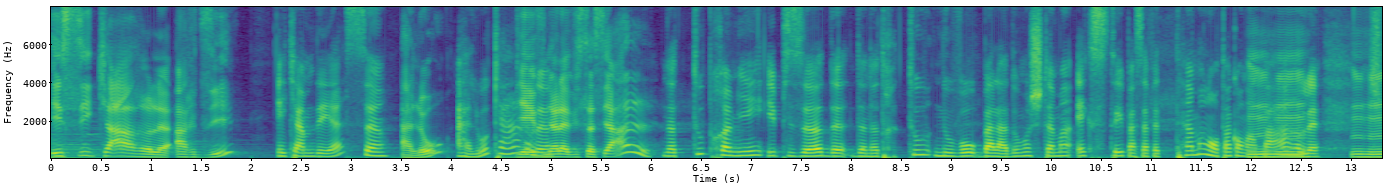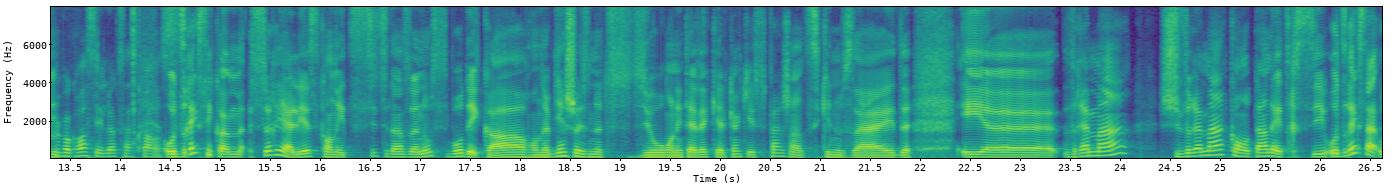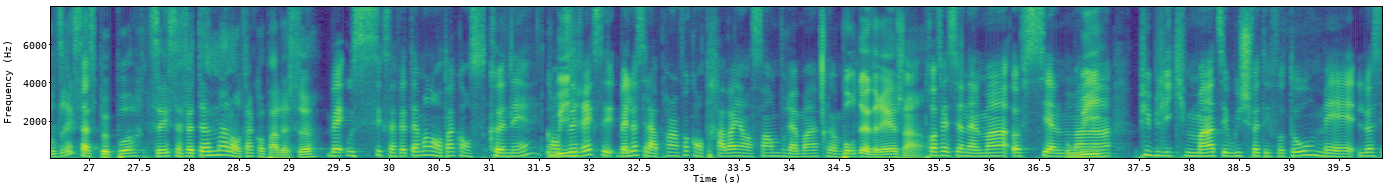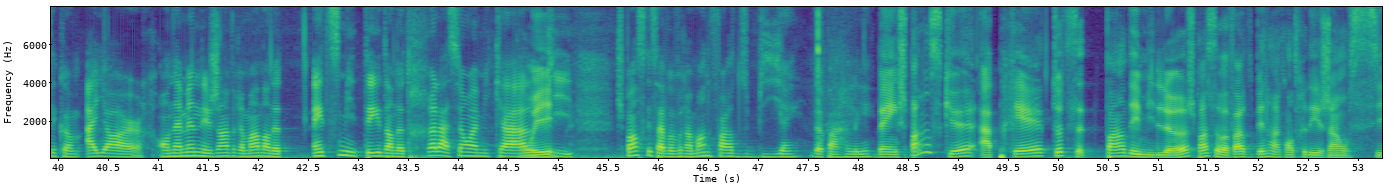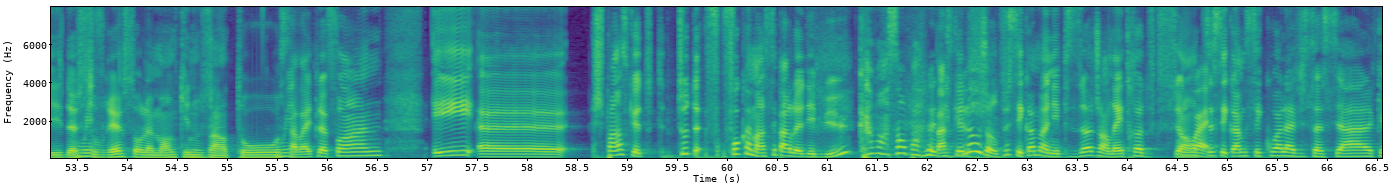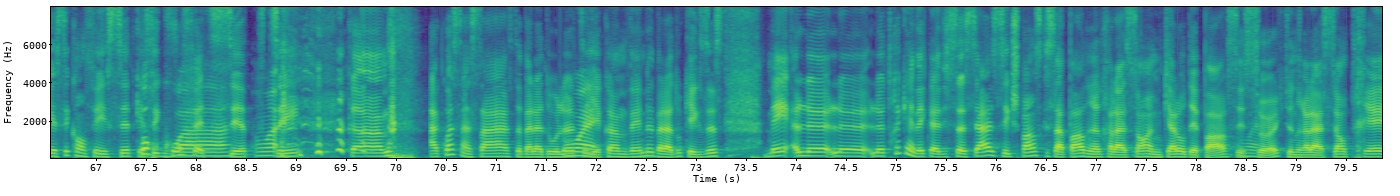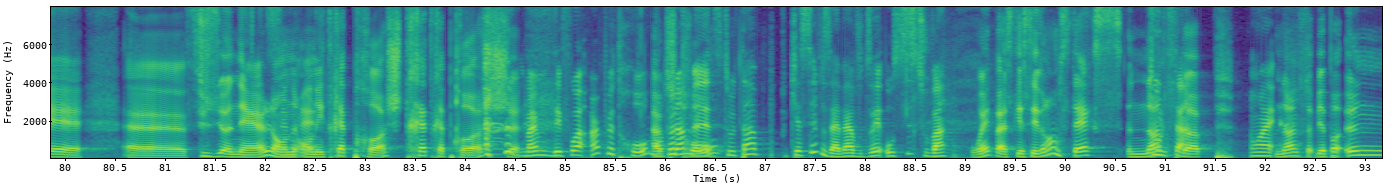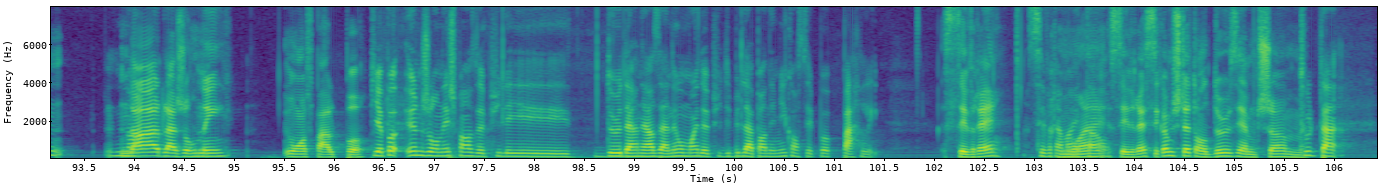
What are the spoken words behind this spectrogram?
Ici Carl Hardy. Et Cam DS. Allô? Allô, Carl. Bienvenue à la vie sociale. Notre tout premier épisode de notre tout nouveau balado. Moi, je suis tellement excitée parce que ça fait tellement longtemps qu'on en Mhm. parle. Mhm. Je peux pas croire que c'est là que ça se passe. On dirait que c'est comme surréaliste qu'on est ici, c'est dans un aussi beau décor. On a bien choisi notre studio. On est avec quelqu'un qui est super gentil, qui nous aide. Et euh, vraiment, je suis vraiment content d'être ici. On dirait que ça, on dirait que ça se peut pas. Tu sais, ça fait tellement longtemps qu'on parle de ça. Ben aussi, c'est que ça fait tellement longtemps qu'on se connaît qu'on Oui. dirait que c'est. Ben là, c'est la première fois qu'on travaille ensemble vraiment comme Pour de vrai, genre. professionnellement, officiellement, Oui. publiquement. Tu sais, oui, je fais tes photos, mais là, c'est comme ailleurs. On amène les gens vraiment dans notre intimité, dans notre relation amicale. Oui. Puis je pense que ça va vraiment nous faire du bien de parler. Ben, je pense que après toute cette pandémie-là, je pense que ça va faire du bien de rencontrer des gens aussi, de Oui. s'ouvrir sur le monde qui nous entoure. Oui. Ça va être le fun. Et euh, je pense que tout, tout- faut commencer par le début. Commençons par le Parce que début. là, aujourd'hui, c'est comme un épisode genre d'introduction. Ouais. Tu sais, c'est comme c'est quoi la vie sociale, qu'est-ce qu'on fait ici, qu'est-ce que vous faites ici, Ouais. tu sais? comme, à quoi ça sert, ce balado-là? Il y a comme 20 000 balados qui existent. Mais le, le- le truc avec la vie sociale, c'est que je pense que ça part de notre relation amicale au départ, c'est sûr, qui est une relation très euh, fusionnelle. C'est On, est très proches, très, très proches. Même des fois un peu trop. Mon Un peu chum trop. dit tout le temps Qu'est-ce que vous avez à vous dire aussi souvent? Oui, parce que c'est vrai, on se texte non-stop. Ouais. Non-stop. Il n'y a pas une, Non. heure de la journée où on se parle pas. Puis il n'y a pas une journée, je pense, depuis les deux dernières années, au moins depuis le début de la pandémie, qu'on ne s'est pas parlé. C'est vrai? C'est vraiment ouais, c'est vrai. C'est comme si j'étais ton deuxième chum. Tout le temps.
